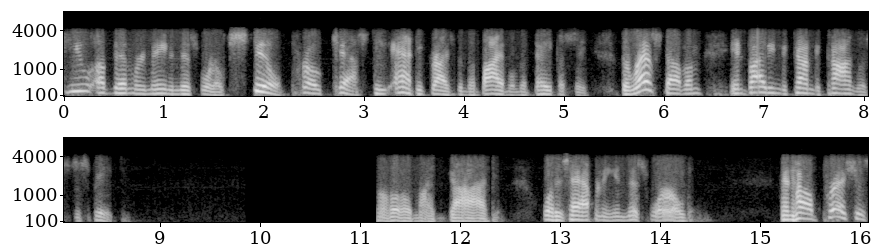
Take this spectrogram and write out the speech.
few of them remain in this world, still protest the Antichrist of the Bible, the papacy. The rest of them inviting to come to Congress to speak. Oh my God, what is happening in this world and how precious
